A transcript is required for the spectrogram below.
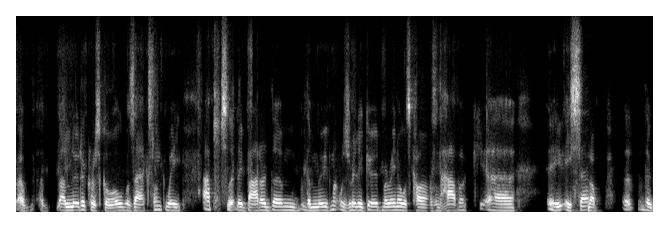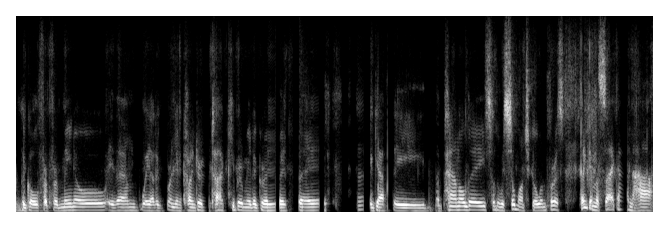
a, a, a, ludicrous goal was excellent. We absolutely battered them. The movement was really good. Moreno was causing havoc. Uh, he, set up the, the goal for Firmino. He then we had a brilliant counter attack. Keeper made a great save to get the, the penalty. So there was so much going for us. I think in the second half,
